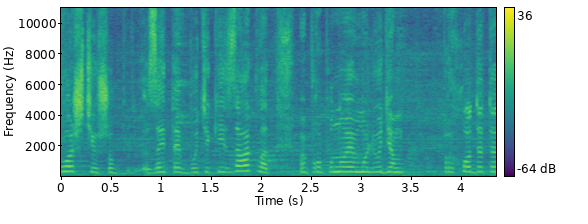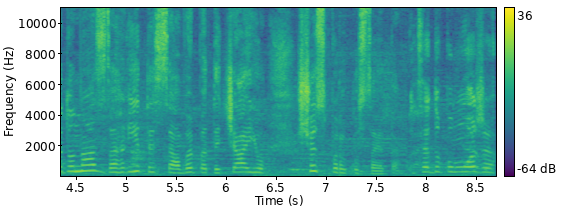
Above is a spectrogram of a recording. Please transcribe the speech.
коштів, щоб зайти в будь-який заклад. Ми пропонуємо людям приходити до нас, загрітися, випити чаю, щось перекусити. Це допоможе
